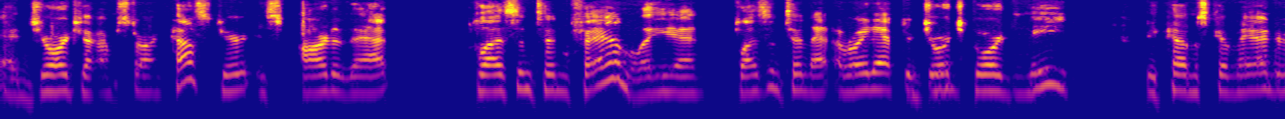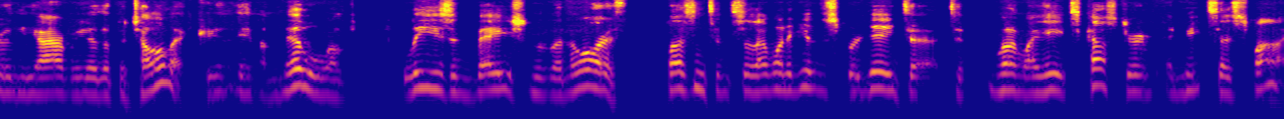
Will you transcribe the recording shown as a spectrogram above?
And George Armstrong Custer is part of that Pleasonton family. And Pleasonton, right after George Gordon Meade becomes commander of the Army of the Potomac in, in the middle of Lee's invasion of the North, Pleasonton says, I want to give this brigade to, to one of my aides, Custer. And Meade says, fine.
